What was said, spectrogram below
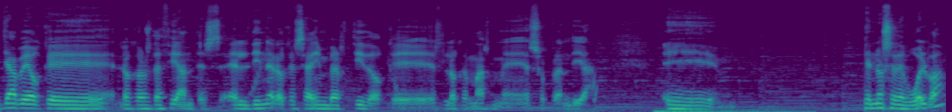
ya veo que lo que os decía antes, el dinero que se ha invertido, que es lo que más me sorprendía, eh, que no se devuelva.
